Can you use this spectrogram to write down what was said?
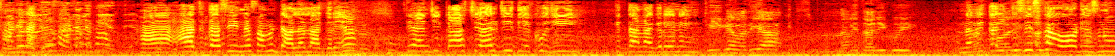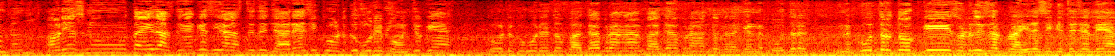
ਸੋਹਣੇ ਲੱਗ ਰਹੇ ਹਾਂ ਅੱਜ ਤਾਂ ਅਸੀਂ ਇਹਨਾਂ ਸਾਹਮਣੇ ਡਾਲਾ ਲੱਗ ਰਹੇ ਹਾਂ ਭੈਣ ਜੀ ਕਾਸਚੈਲ ਜੀ ਦੇਖੋ ਜੀ ਕਿੱਦਾਂ ਲੱਗ ਰਹੇ ਨੇ। ਠੀਕ ਹੈ ਵਧੀਆ। ਨਵੀਂ ਤਾਜੀ ਕੋਈ ਨਵੀਂ ਤਾਜੀ ਤੁਸੀਂ ਸੁਣਾਓ ਆਡੀਅנס ਨੂੰ। ਆਡੀਅנס ਨੂੰ ਤਾਂ ਇਹ ਦੱਸਦੇ ਆ ਕਿ ਅਸੀਂ ਰਾਸਤੇ ਤੇ ਜਾ ਰਹੇ ਸੀ ਕੋਟਕਪੂਰੇ ਪਹੁੰਚ ਚੁੱਕੇ ਆ ਕੋਟ ਕਪੂਰੇ ਤੋਂ ਬਾਗਾ ਪੁਰਾਣਾ ਬਾਗਾ ਪੁਰਾਣਾ ਤੋਂ ਫਿਰ ਅੱਗੇ ਨਕੋਦਰ। ਨਕੋਦਰ ਤੋਂ ਅੱਗੇ ਤੁਹਾਡੇ ਲਈ ਸਰਪ੍ਰਾਈਜ਼ ਅਸੀਂ ਕਿੱਥੇ ਚੱਲੇ ਆ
